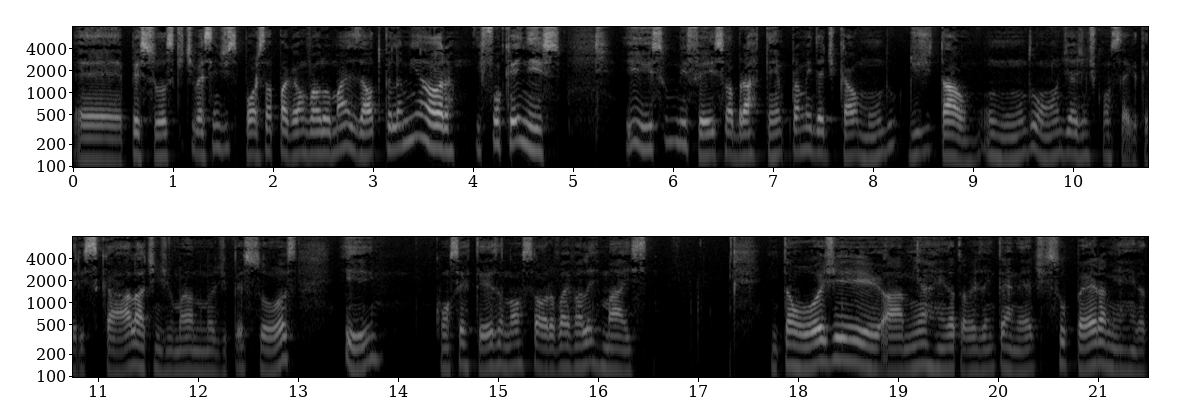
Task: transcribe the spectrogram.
é, pessoas que tivessem dispostas a pagar um valor mais alto pela minha hora e foquei nisso. E isso me fez sobrar tempo para me dedicar ao mundo digital, um mundo onde a gente consegue ter escala, atingir o maior número de pessoas e, com certeza, nossa hora vai valer mais. Então hoje a minha renda através da internet supera a minha renda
